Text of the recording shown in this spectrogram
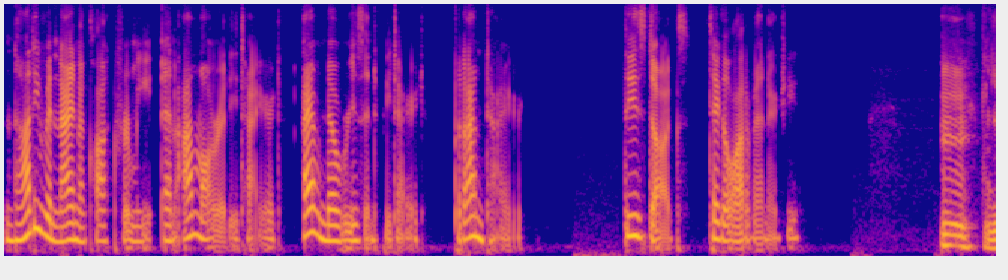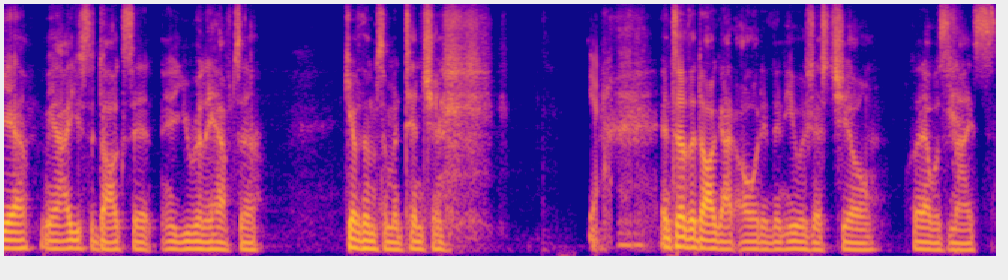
not even 9 o'clock for me, and I'm already tired. I have no reason to be tired, but I'm tired. These dogs take a lot of energy. Mm, yeah. Yeah. I used to dog sit. And you really have to give them some attention. Yeah. Until the dog got old, and then he was just chill. So that was nice.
